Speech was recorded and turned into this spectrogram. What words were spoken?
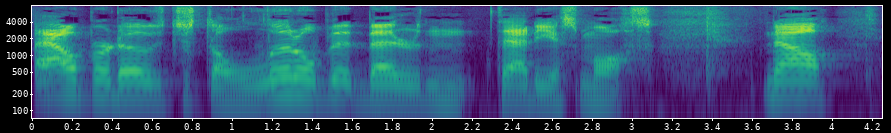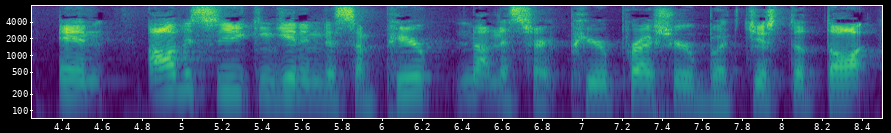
Alberto's just a little bit better than Thaddeus Moss. Now, and obviously you can get into some peer, not necessarily peer pressure, but just the thought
